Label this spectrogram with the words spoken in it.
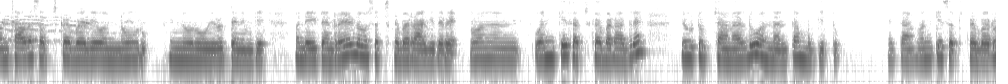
ಒಂದು ಸಾವಿರ ಸಬ್ಸ್ಕ್ರೈಬರ್ಗೆ ಒಂದು ನೂರು. ಇನ್ನೂರು ಇರುತ್ತೆ ನಿಮಗೆ. ಒಂದು ಏಯ್ಟ್ ಹಂಡ್ರೆಡ್ ಸಬ್ಸ್ಕ್ರೈಬರ್ ಆಗಿದ್ದಾರೆ ಒನ್ ಒನ್ ಕೆ ಸಬ್ಸ್ಕ್ರೈಬರ್ ಆದರೆ ಯೂಟ್ಯೂಬ್ ಚಾನಲ್ಲು ಒಂದಂತ ಮುಗೀತು. ಆಯಿತಾ? ಒನ್ ಕೆ ಸಬ್ಸ್ಕ್ರೈಬರು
